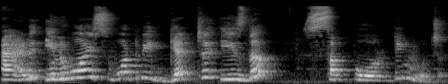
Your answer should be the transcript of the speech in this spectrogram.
And invoice, what we get is the supporting voucher.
